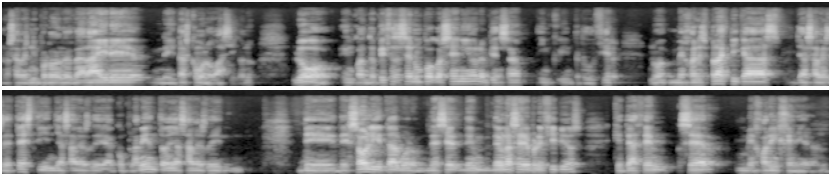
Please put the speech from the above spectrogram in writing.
no sabes ni por dónde te da el aire, necesitas como lo básico, ¿no? Luego, en cuanto empiezas a ser un poco senior, empiezas a introducir mejores prácticas, ya sabes de testing, ya sabes de acoplamiento, ya sabes de, de, solid, tal, bueno, de, una serie de principios que te hacen ser mejor ingeniero.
